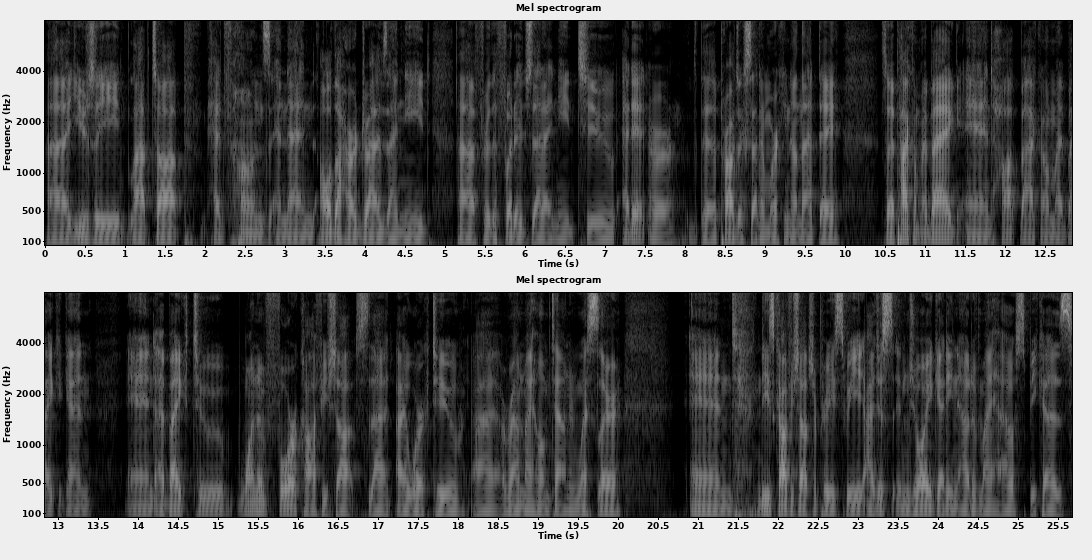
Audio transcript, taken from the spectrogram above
uh, usually laptop headphones and then all the hard drives i need uh, for the footage that I need to edit or the projects that I'm working on that day. So I pack up my bag and hop back on my bike again. And I bike to one of four coffee shops that I work to uh, around my hometown in Whistler. And these coffee shops are pretty sweet. I just enjoy getting out of my house because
